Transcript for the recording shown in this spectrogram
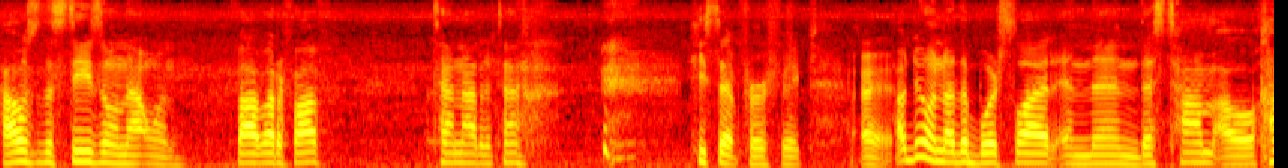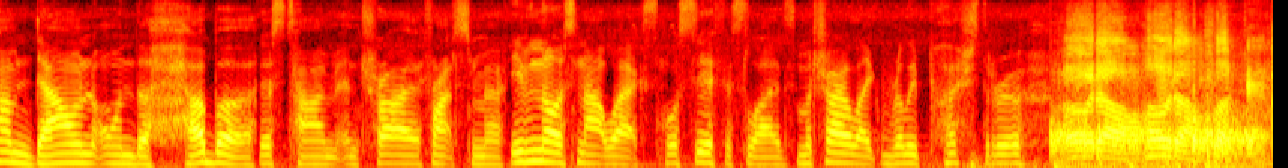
How's the steez on that one? Five out of five? 10 out of 10? he said perfect. All right, I'll do another board slide and then this time I'll come down on the hubba this time and try front smith, even though it's not wax. We'll see if it slides. I'm gonna try to like really push through. Hold on, hold on, fuck that.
